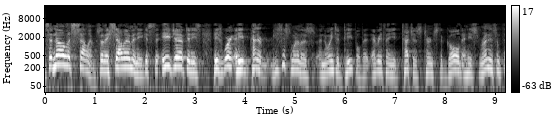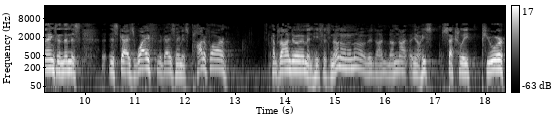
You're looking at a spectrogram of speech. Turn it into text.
said, "No, let's sell him." So they sell him, and he gets to Egypt, and he's he's work. He kind of he's just one of those anointed people that everything he touches turns to gold, and he's running some things. And then this this guy's wife, the guy's name is Potiphar, comes on to him, and he says, "No, no, no, no, I'm, I'm not. You know, he's sexually pure."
